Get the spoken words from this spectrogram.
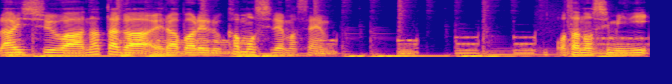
来週はあなたが選ばれるかもしれません。お楽しみに。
